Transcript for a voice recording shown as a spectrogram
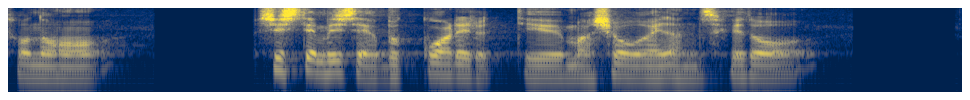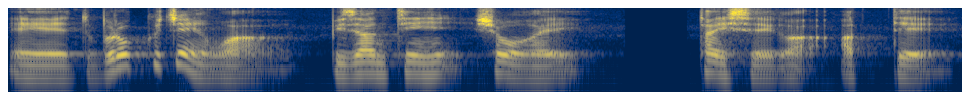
その、システム自体がぶっ壊れるっていう、まあ、障害なんですけど、えっ、と、ブロックチェーンはビザンティン障害体制があって、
